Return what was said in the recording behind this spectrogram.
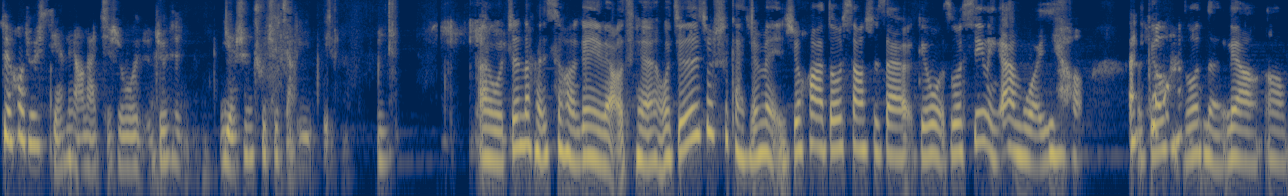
最后就是闲聊啦。其实我就是延伸出去讲一点，嗯。哎，我真的很喜欢跟你聊天。我觉得就是感觉每一句话都像是在给我做心灵按摩一样，给我很多能量啊，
